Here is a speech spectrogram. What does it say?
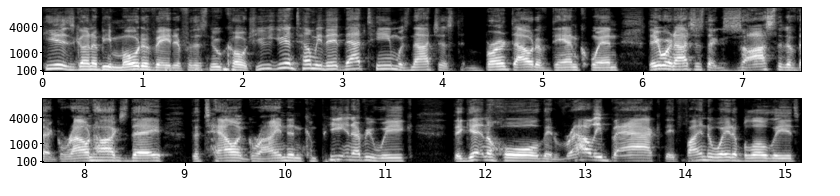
He is going to be motivated for this new coach. You, you can tell me that that team was not just burnt out of Dan Quinn. They were not just exhausted of that Groundhog's Day, the talent grinding, competing every week. They get in a hole, they'd rally back, they'd find a way to blow leads.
